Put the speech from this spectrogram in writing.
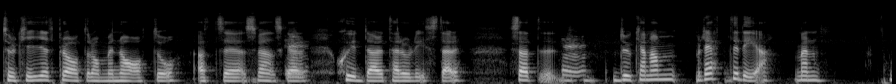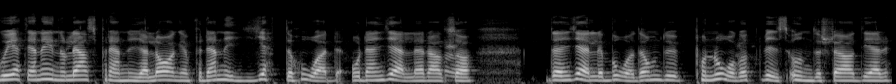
Turkiet pratar om med NATO, att eh, svenskar skyddar terrorister. Så att du kan ha rätt i det, men gå jättegärna in och läs på den nya lagen för den är jättehård och den gäller alltså den gäller både om du på något vis understödjer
